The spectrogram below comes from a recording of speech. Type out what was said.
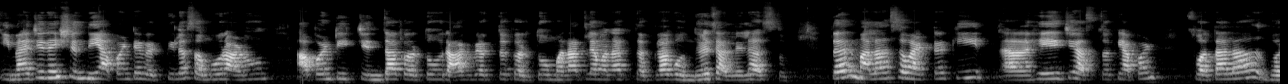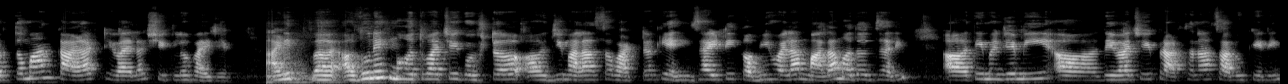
इमॅजिनेशननी आपण त्या व्यक्तीला समोर आणून आपण ती चिंता करतो राग व्यक्त करतो मनातल्या मनात सगळा गोंधळ चाललेला असतो. तर मला असं वाटतं की हे जे असतं की आपण स्वतःला वर्तमान काळात ठेवायला शिकलं पाहिजे. आणि अजून एक महत्वाची गोष्ट जी मला असं वाटतं की एन्झायटी कमी व्हायला मला मदत झाली. ती म्हणजे मी देवाची प्रार्थना चालू केली.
